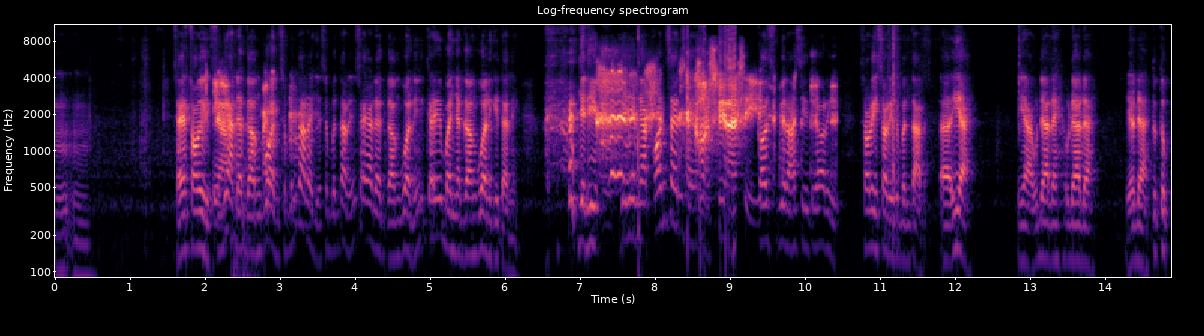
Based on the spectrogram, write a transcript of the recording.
Mm -mm. Saya sorry, ya. ini ada gangguan. Sebentar aja, sebentar. Ini saya ada gangguan. Ini kayaknya banyak gangguan kita nih. jadi jadi nggak konsen saya. Konspirasi. Konspirasi teori. Sorry, sorry sebentar. Uh, iya. Iya, udah deh, udah ada. Ya udah, tutup.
